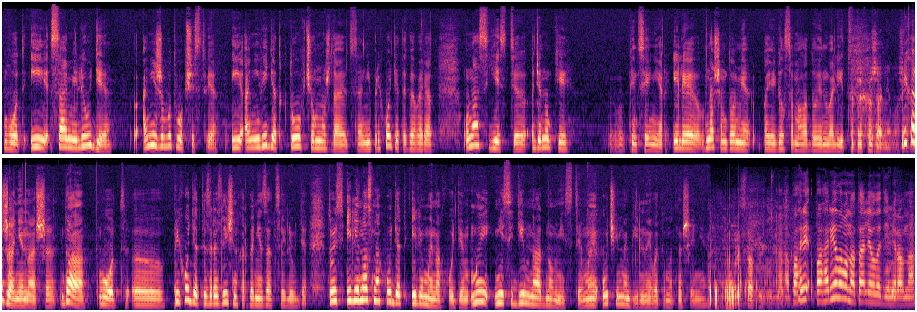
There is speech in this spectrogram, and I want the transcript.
Вот. И сами люди, они живут в обществе, и они видят, кто в чем нуждаются. Они приходят и говорят, у нас есть э, одинокий пенсионер, или в нашем доме появился молодой инвалид. Це прихожання ваші. Прихожане наши, да, вот, э, приходят из различных организаций люди. То есть или нас находят, или мы находим. Мы не сидим на одном месте, мы очень мобильные в этом отношении. Представтесь, будь ласка. А, Погре- Погорелова Наталья Владимировна.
